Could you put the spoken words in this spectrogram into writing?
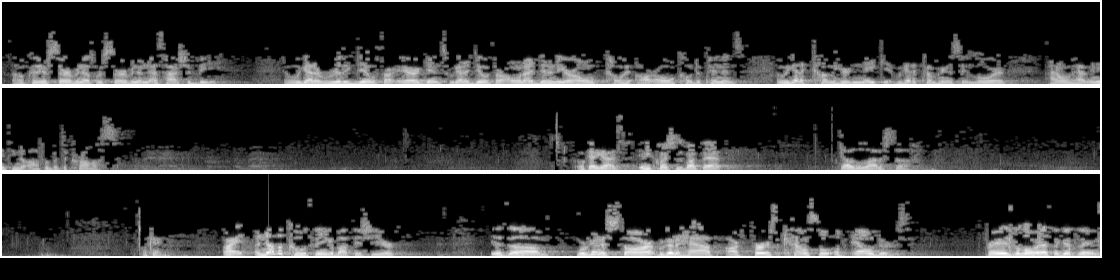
Uh, they're serving us, we're serving them. That's how it should be. And we got to really deal with our arrogance. We got to deal with our own identity, our own co- our own codependence. And we got to come here naked. We got to come here and say, Lord, I don't have anything to offer but the cross. Okay, guys. Any questions about that? That was a lot of stuff. Okay. All right. Another cool thing about this year is um, we're going to start. We're going to have our first council of elders. Praise the Lord. That's a good thing.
